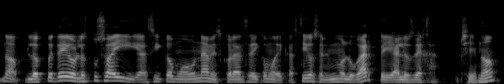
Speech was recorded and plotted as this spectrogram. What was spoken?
no, lo, te digo, los puso ahí así como una mezcolanza ahí como de castigos en el mismo lugar, pero ya los deja, Sí. ¿no?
